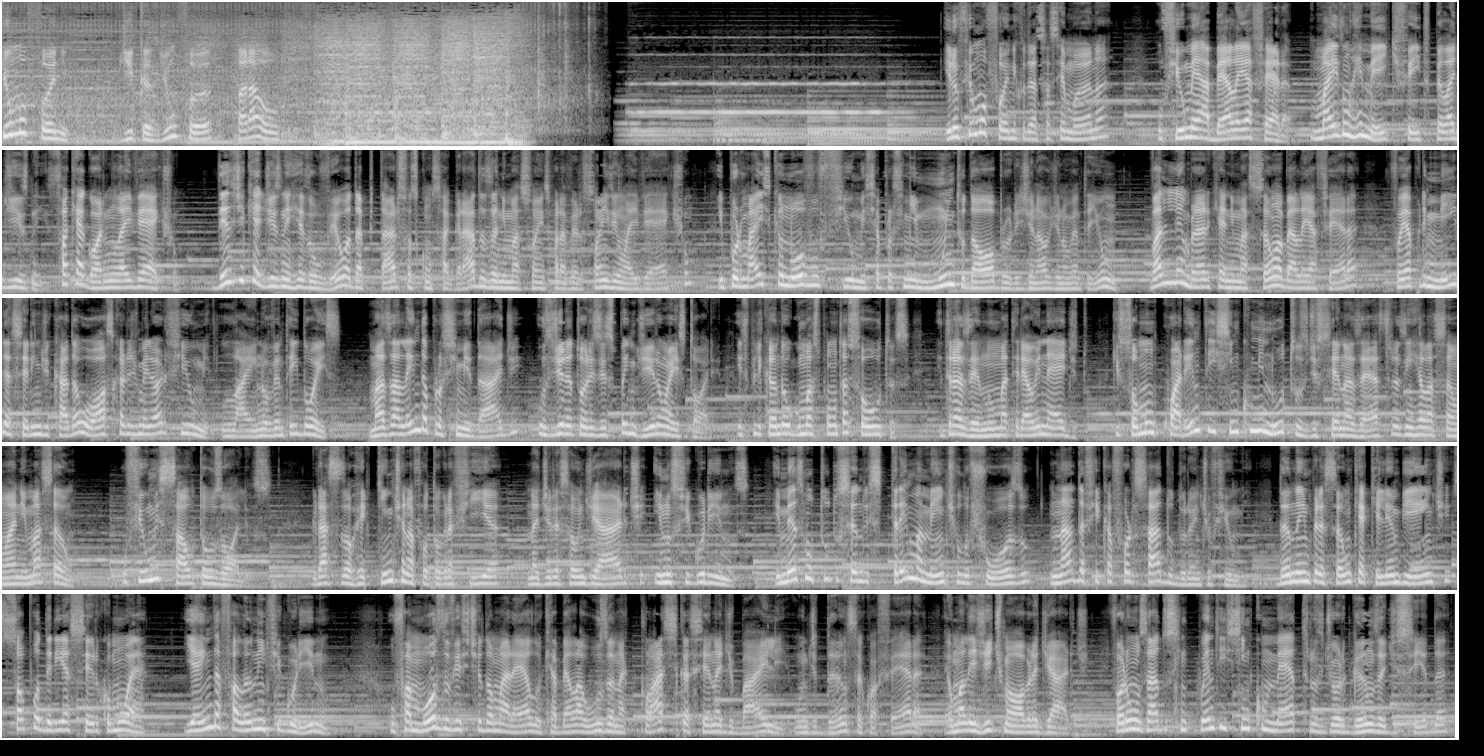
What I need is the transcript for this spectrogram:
Filmofânico Dicas de um fã para outros. E no Filmofânico dessa semana, o filme é A Bela e a Fera, mais um remake feito pela Disney, só que agora em live action. Desde que a Disney resolveu adaptar suas consagradas animações para versões em live action, e por mais que o novo filme se aproxime muito da obra original de 91, vale lembrar que a animação A Bela e a Fera foi a primeira a ser indicada ao Oscar de melhor filme, lá em 92. Mas além da proximidade, os diretores expandiram a história, explicando algumas pontas soltas e trazendo um material inédito, que somam 45 minutos de cenas extras em relação à animação. O filme salta aos olhos, graças ao requinte na fotografia, na direção de arte e nos figurinos. E mesmo tudo sendo extremamente luxuoso, nada fica forçado durante o filme dando a impressão que aquele ambiente só poderia ser como é. E ainda falando em figurino, o famoso vestido amarelo que a Bela usa na clássica cena de baile, onde dança com a fera, é uma legítima obra de arte. Foram usados 55 metros de organza de seda,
